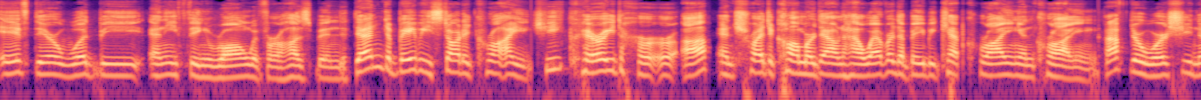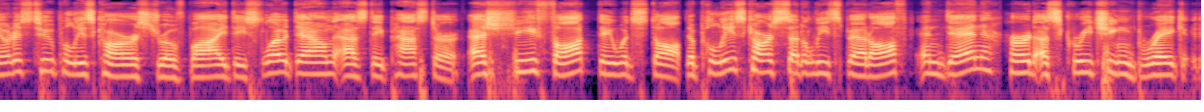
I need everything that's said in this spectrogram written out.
if there would be anything wrong with her husband, then the baby started crying. She carried her up and tried to calm her down. However, the baby kept crying and crying. Afterwards, she noticed two police cars drove by. They slowed down as they passed her, as she thought they would stop. The police car suddenly sped off and then heard a screeching brake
